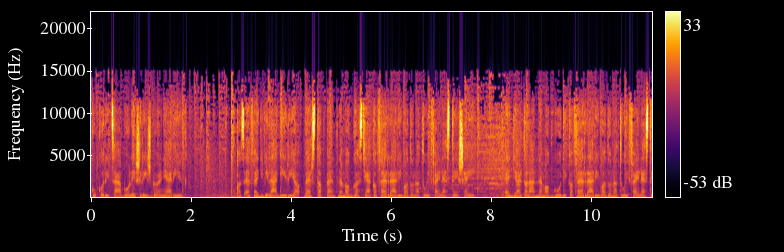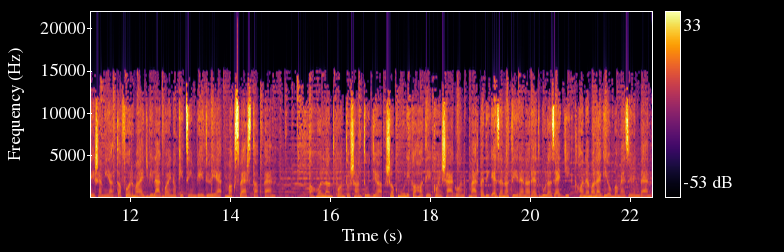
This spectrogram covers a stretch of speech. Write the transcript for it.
kukoricából és rizsből nyerjük. Az F1 világírja, Verstappent nem aggasztják a Ferrari vadonatúj fejlesztései. Egyáltalán nem aggódik a Ferrari vadonatúj fejlesztése miatt a Forma 1 világbajnoki címvédője, Max Verstappen. A holland pontosan tudja, sok múlik a hatékonyságon, már pedig ezen a téren a Red Bull az egyik, ha nem a legjobb a mezőnyben.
